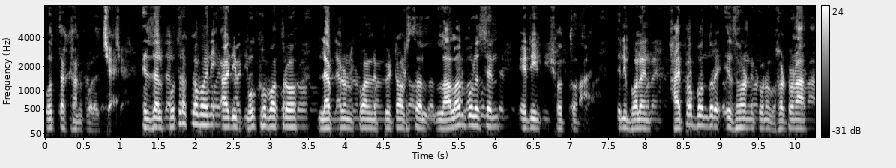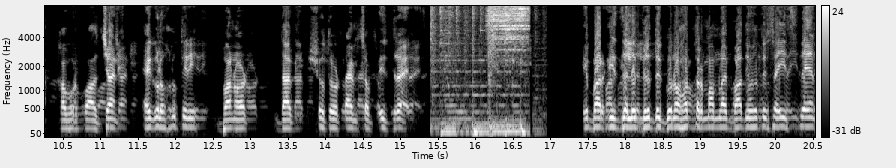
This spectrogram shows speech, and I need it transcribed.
প্রত্যাখ্যান করেছে। ইসরায়েল প্রতিরক্ষা বাহিনী আইডি মুখপাত্র লেফটেন্যান্ট কর্নেল পিটারসন লালার বলেছেন এটি সত্য নয়। তিনি বলেন হাইপা বন্দরে এ ধরনের কোনো ঘটনা খবর পাওয়া যায়নি। এগুলো হুতির বানর দাবি। সতেরো টাইমস অফ ইসরায়েল। এবার ইসরায়েলের বিরুদ্ধে গণহত্যার মামলায় বাদী হতে চাই স্পেন।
